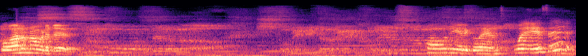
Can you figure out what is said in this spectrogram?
Well, I don't know what it is. Quality at a glance. What is it?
